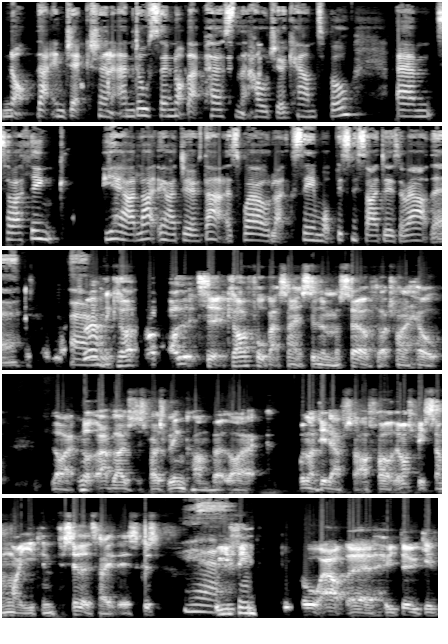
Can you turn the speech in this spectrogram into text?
not that injection and also not that person that holds you accountable. Um, so I think, yeah, I like the idea of that as well, like seeing what business ideas are out there. Um, Because I, I, looked at because I thought about something similar myself, like trying to help, like not have loads of disposable income, but like when I did have stuff, I thought there must be some way you can facilitate this. Because yeah, when you think people out there who do give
